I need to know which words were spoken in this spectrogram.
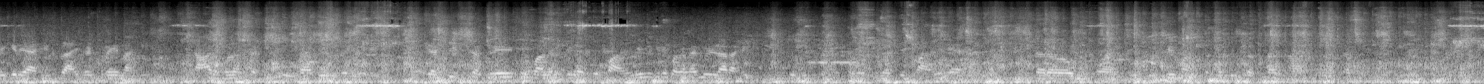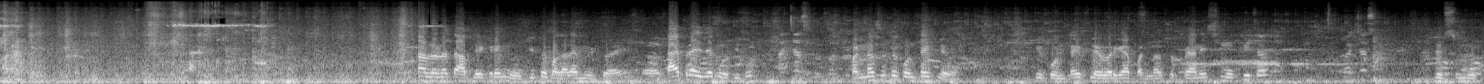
वगैरे आहे प्रायव्हेट ट्रेन आहे. लहान मुलांसाठी सोडा वगैरे. त्याचे सगळे जे बालक केले आहेत ते पाळणे वगैरे बघायला मिळणार आहे. ते पाळणे आहेत तर मोठे माणसं आलो ना तर आपल्या इकडे मोजितो बघायला मिळतो आहे काय प्राईज आहे मोजी तो पन्नास रुपये कोणताही फ्लेवर की कोणताही फ्लेवर घ्या पन्नास रुपये आणि स्मोकीचं ते स्मोक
